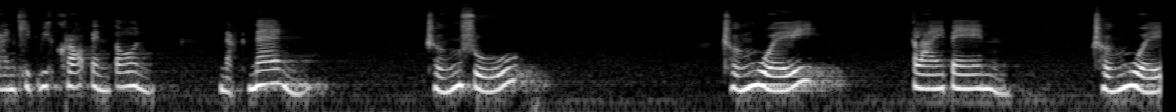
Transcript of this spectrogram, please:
การคิดวิเคราะห์เป็นต้น หนักแน่น เฉิงสูเฉิงเหวย กลายเป็น เฉิงเหวย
